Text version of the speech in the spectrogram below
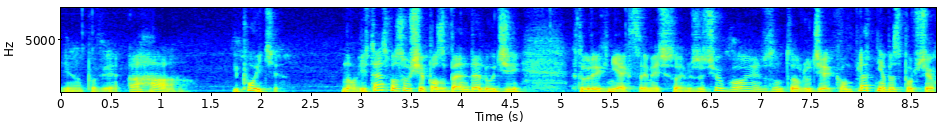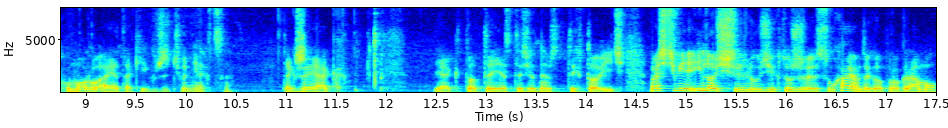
I on powie, aha, i pójdzie. No i w ten sposób się pozbędę ludzi, których nie chcę mieć w swoim życiu, bo są to ludzie kompletnie bez poczucia humoru, a ja takich w życiu nie chcę. Także jak, jak to ty jesteś jednym z tych, to idź. Właściwie ilość ludzi, którzy słuchają tego programu,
